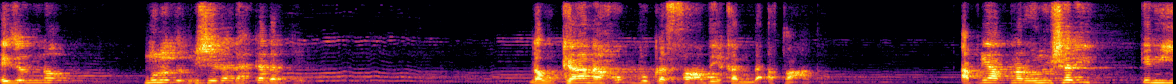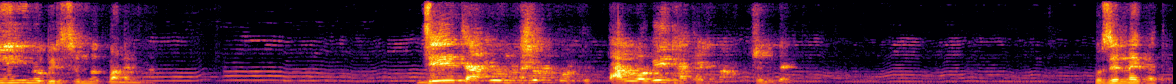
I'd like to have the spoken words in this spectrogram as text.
এই জন্য মূলত বিষয়টা ধাক্কা ধাক্কি। লাউ কানা হুব্বুকা সাদিকান লাআতাআতা আপনি আপনার অনুসারীকে নিয়েই নবীর সুন্নত মানেন না। যে যাকে অনুসরণ করতে, তার লগেই থাকেন না অসুবিধা কি? বুঝেন নাই কথা?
